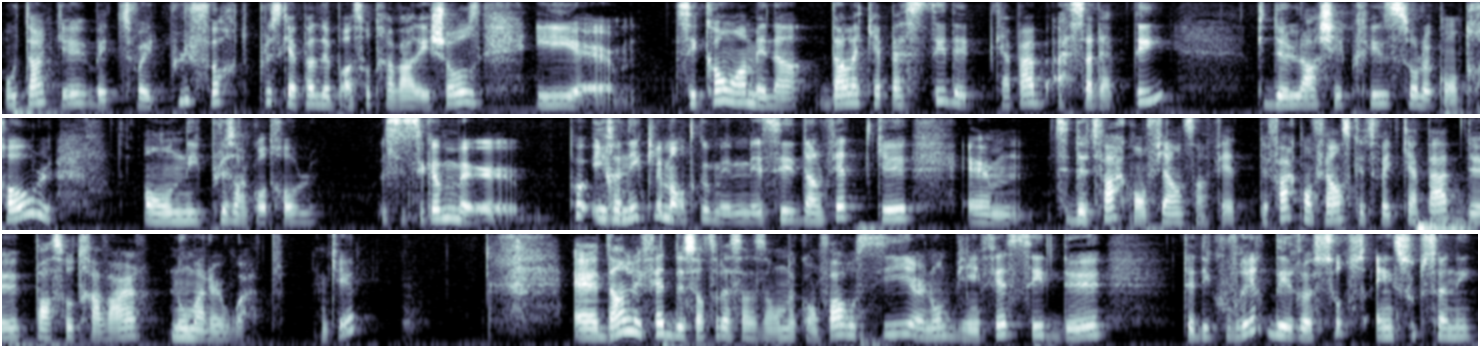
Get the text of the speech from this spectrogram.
autant que ben, tu vas être plus forte, plus capable de passer au travers des choses. Et euh, c'est con, hein, mais dans, dans la capacité d'être capable à s'adapter, puis de lâcher prise sur le contrôle, on est plus en contrôle. C'est comme. Euh, pas ironique, mais en tout cas, mais, c'est dans le fait que euh, c'est de te faire confiance, en fait. De faire confiance que tu vas être capable de passer au travers no matter what. OK? Euh, dans le fait de sortir de sa zone de confort aussi, un autre bienfait, c'est de te découvrir des ressources insoupçonnées.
